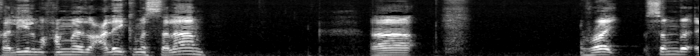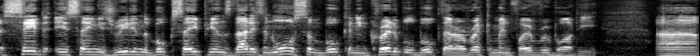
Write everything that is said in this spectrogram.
Khalil Muhammad alaykum assalam. Uh, right some Sid is saying he's reading the book Sapiens. That is an awesome book, an incredible book that I recommend for everybody. Uh,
